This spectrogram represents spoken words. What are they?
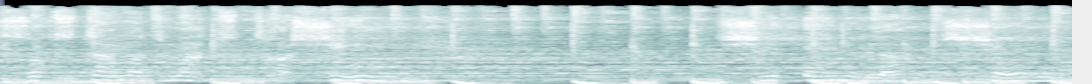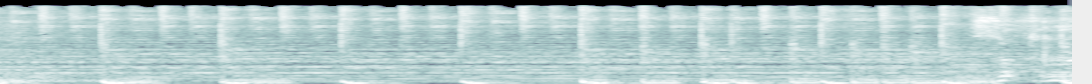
זאת סתם אדמת טרשים שאין לה שם. זאת לא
